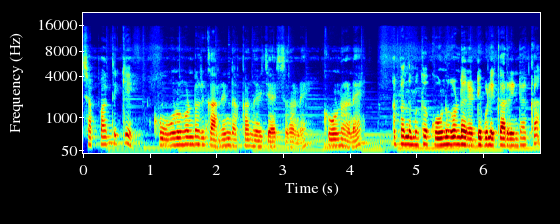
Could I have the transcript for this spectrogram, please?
ചപ്പാത്തിക്ക് കൂണ് കൊണ്ടൊരു കറി ഉണ്ടാക്കാമെന്ന് വിചാരിച്ചതാണേ. കൂണാണേ. അപ്പം നമുക്ക് കൂണ് കൊണ്ട് ഒരു അടിപൊളി കറി ഉണ്ടാക്കാം.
